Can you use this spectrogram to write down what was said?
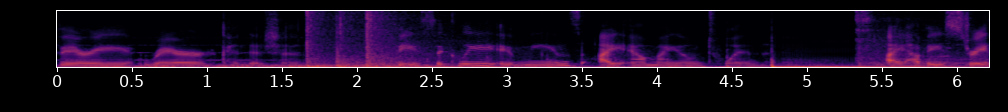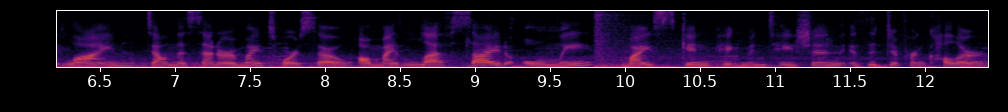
very rare condition. Basically, it means I am my own twin. I have a straight line down the center of my torso. On my left side only, my skin pigmentation is a different color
